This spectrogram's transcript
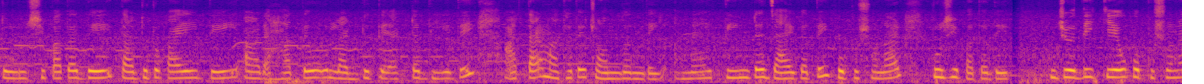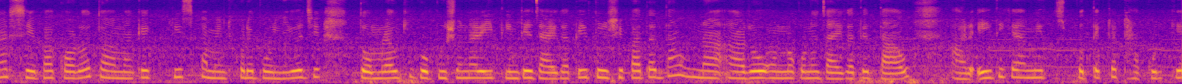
তুলসী পাতা দেই, তার দুটো পায়েই দেই আর হাতেও লাড্ডুতে একটা দিয়ে দেই আর তার মাথাতে চন্দন দেই। আমি তিনটে জায়গাতেই গোপু সোনার তুলসী পাতা দিই। যদি কেউ গোপু সোনার সেবা করো, তো আমাকে প্লিজ কমেন্ট করে বলিও যে, তোমরাও কি গোপু সোনার এই তিনটে জায়গাতেই তুলসী পাতা দাও, না আরও অন্য কোনো জায়গাতে দাও? আর এইদিকে আমি প্রত্যেকটা ঠাকুরকে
